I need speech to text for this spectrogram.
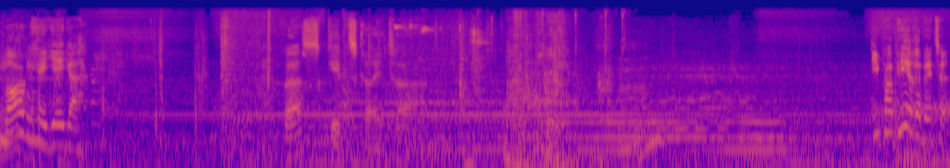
Guten Morgen, Herr Jäger. Was gibt's, Greta? Die Papiere bitte.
